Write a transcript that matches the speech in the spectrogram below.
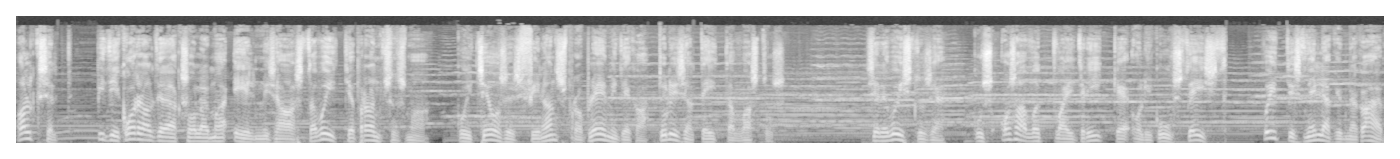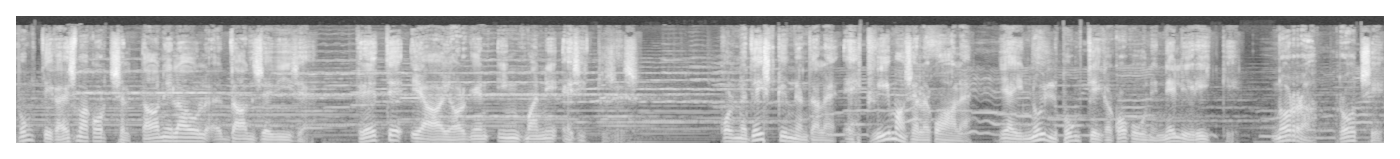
algselt pidi korraldajaks olema eelmise aasta võitja Prantsusmaa, kuid seoses finantsprobleemidega tuli sealt eitav vastus. selle võistluse, kus osavõtvaid riike oli kuusteist, võitis neljakümne kahe punktiga esmakordselt Taani laul Danse Viise Grete ja Jörgen Ingmanni esituses. kolmeteistkümnendale ehk viimasele kohale jäi null punktiga koguni neli riiki Norra, Rootsi,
